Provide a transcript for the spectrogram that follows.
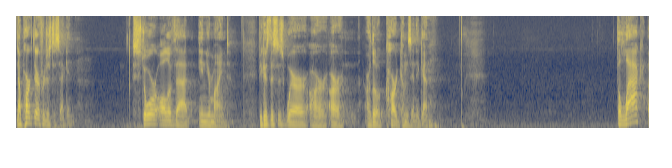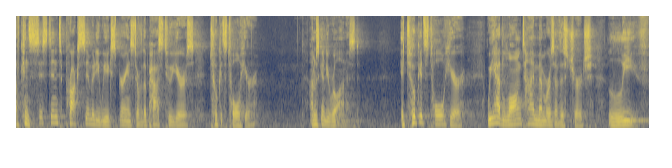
Now, park there for just a second. Store all of that in your mind because this is where our, our, our little card comes in again. The lack of consistent proximity we experienced over the past two years took its toll here. I'm just gonna be real honest. It took its toll here. We had longtime members of this church leave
